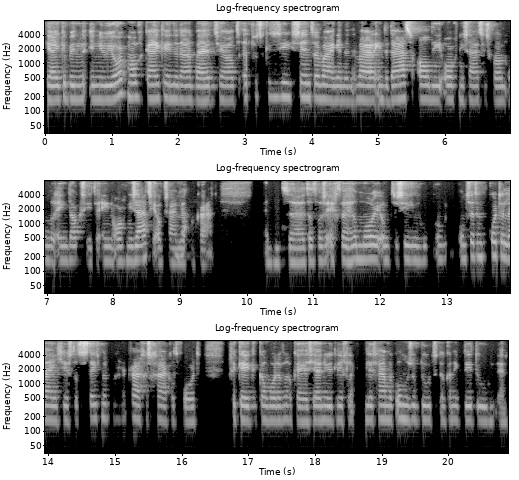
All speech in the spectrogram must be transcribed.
ja, ik heb in, in New York mogen kijken, inderdaad, bij het Child Advocacy Center, waar, je, waar inderdaad al die organisaties gewoon onder één dak zitten, één organisatie ook zijn Ja. met elkaar. En dat, uh, dat was echt wel heel mooi om te zien hoe, hoe ontzettend korte lijntjes, dat steeds met elkaar geschakeld wordt, gekeken kan worden van oké, als jij nu het lich- lichamelijk onderzoek doet, dan kan ik dit doen. En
